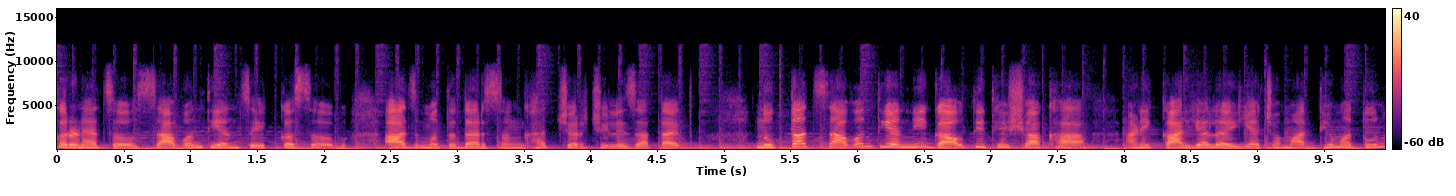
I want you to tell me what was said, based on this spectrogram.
करण्याचं सावंत यांचे कसब आज मतदारसंघात चर्चिले जात आहेत. नुकताच सावंत यांनी गाव तिथे शाखा आणि कार्यालय याच्या माध्यमातून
